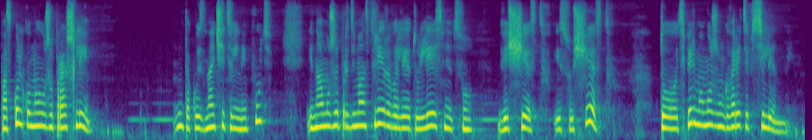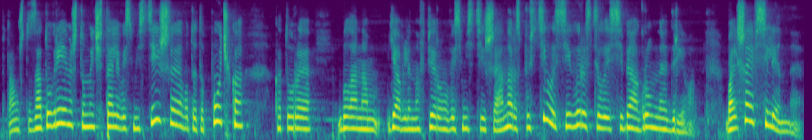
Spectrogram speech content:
Поскольку мы уже прошли ну, такой значительный путь, и нам уже продемонстрировали эту лестницу веществ и существ, то теперь мы можем говорить о Вселенной. Потому что за то время, что мы читали восьмистишие, вот эта почка, которая была нам явлена в первом восьмистише, она распустилась и вырастила из себя огромное древо. Большая вселенная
